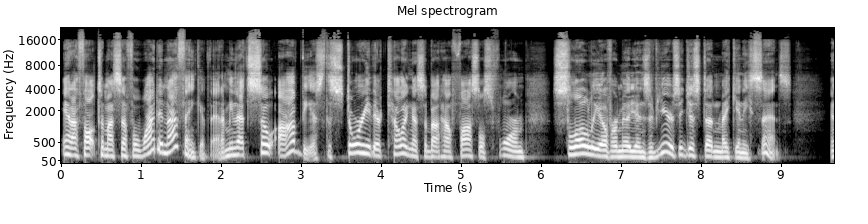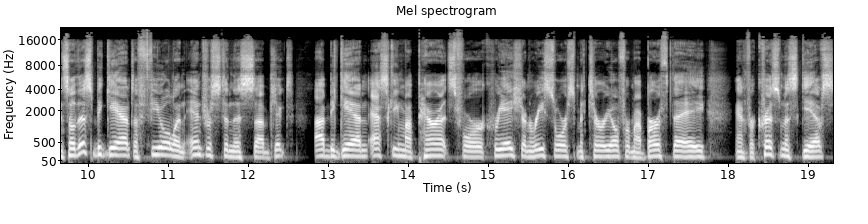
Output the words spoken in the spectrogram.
and I thought to myself, well, why didn't I think of that? I mean, that's so obvious. The story they're telling us about how fossils form slowly over millions of years, it just doesn't make any sense. And so this began to fuel an interest in this subject. I began asking my parents for creation resource material for my birthday and for Christmas gifts.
